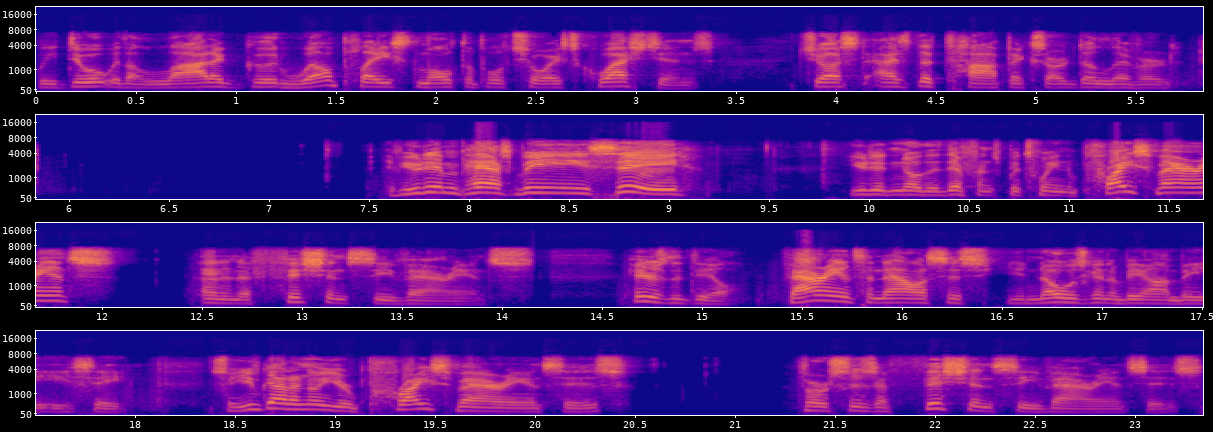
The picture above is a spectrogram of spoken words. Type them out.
We do it with a lot of good, well placed multiple choice questions, just as the topics are delivered. If you didn't pass BEC, you didn't know the difference between a price variance and an efficiency variance. Here's the deal. Variance analysis you know is going to be on BEC. So you've got to know your price variances versus efficiency variances.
